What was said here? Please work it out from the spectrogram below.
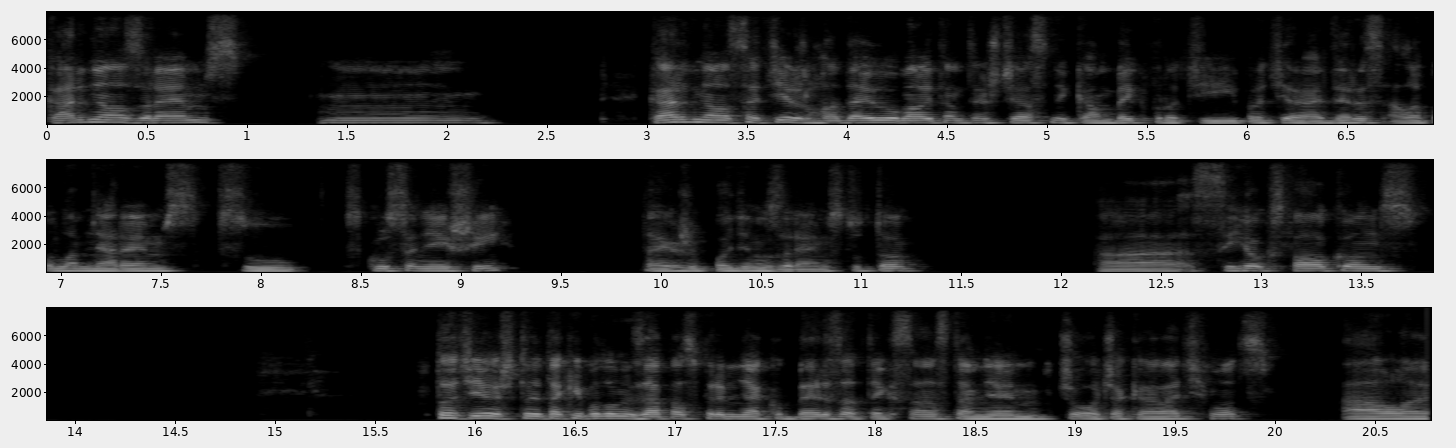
Cardinals Rams, mm, Cardinals sa tiež hľadajú, mali tam ten šťastný comeback proti, proti Riders, ale podľa mňa Rams sú skúsenejší, takže pôjdem z Rams tuto. A Seahawks Falcons, to tiež, to je taký podobný zápas pre mňa ako Bears a Texans, tam neviem, čo očakávať moc, ale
